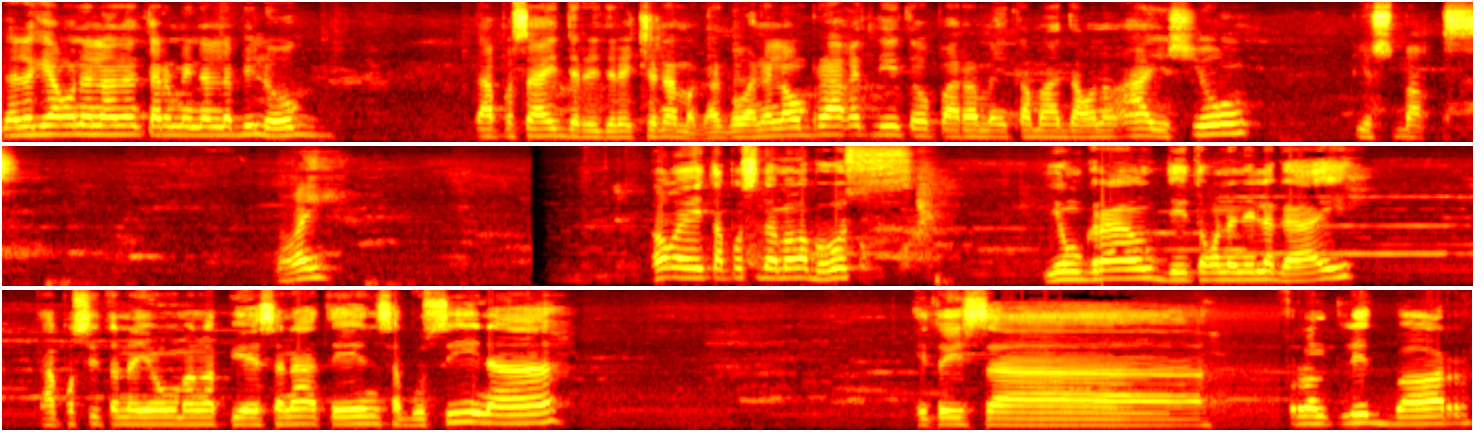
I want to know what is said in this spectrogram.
Lalagyan ko na lang ng terminal na bilog. Tapos ay dire-diretso na. Magagawa na lang ang bracket dito para may kamada ko ng ayos yung fuse box. Okay? Okay, tapos na mga boss. Yung ground, dito ko na nilagay. Tapos ito na yung mga pyesa natin sa busina. Ito yung sa front lead bar.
